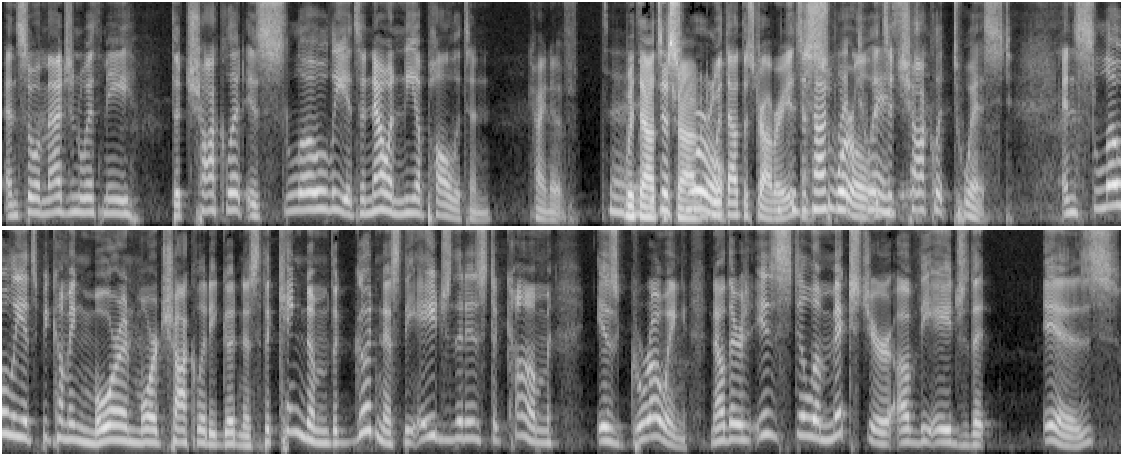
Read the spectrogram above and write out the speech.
And so imagine with me, the chocolate is slowly, it's a, now a Neapolitan kind of a- uh, Without It's the a strawberry. swirl. without the strawberry. It's It's, a a, chocolate swirl. It's a chocolate twist. And slowly it's becoming more and more chocolatey goodness. The kingdom, the goodness, the age that is to come is growing. Now there is still a mixture of the age that is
